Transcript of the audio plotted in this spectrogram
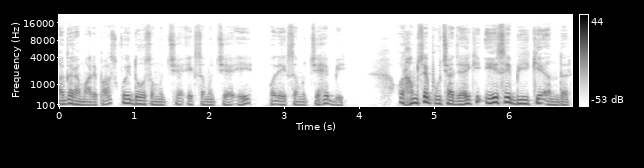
अगर हमारे पास कोई दो समुच्चय एक समुच्चय है ए और एक समुच्चय है बी और हमसे पूछा जाए कि ए से बी के अंदर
